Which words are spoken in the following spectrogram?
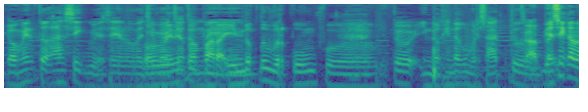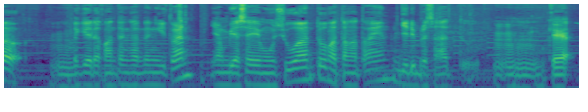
komen tuh asik biasanya lo baca komen baca komen para induk tuh berkumpul. Itu indok bersatu. Kata- biasanya kalau Hmm. lagi ada konten-konten gituan yang biasanya musuhan tuh ngata-ngatain jadi bersatu. Mm-mm. kayak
